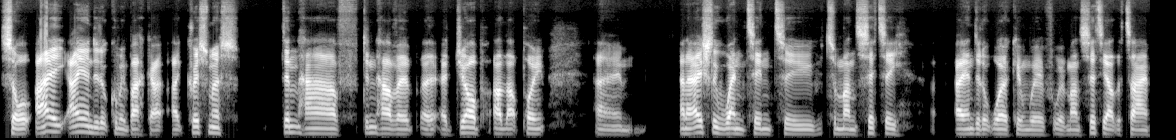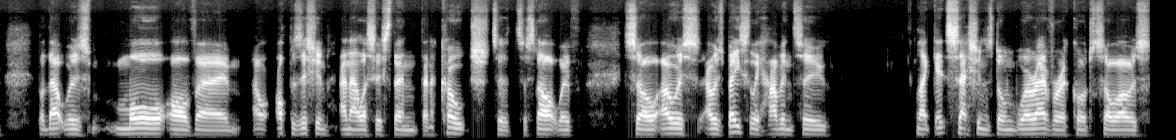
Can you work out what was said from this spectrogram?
So I I ended up coming back at, at Christmas. Didn't have didn't have a, a, a job at that point. Um, and I actually went into to Man City. I ended up working with with Man City at the time, but that was more of um, opposition analysis than than a coach to to start with. So I was I was basically having to like get sessions done wherever I could. So I was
